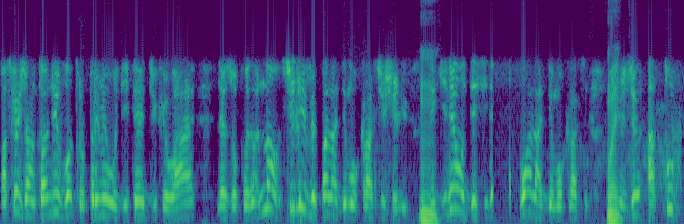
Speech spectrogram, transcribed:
parce que j'ai entendu votre premier auditeur dire que les opposants. Non, si lui ne veut pas la démocratie chez lui, hmm. les Guinéens ont décidé voir la démocratie chez eux à tout prix.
